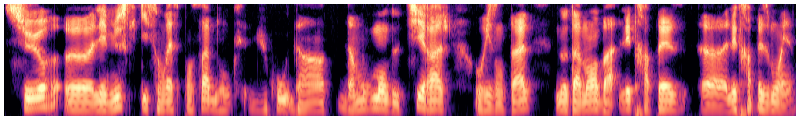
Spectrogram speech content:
sur euh, les muscles qui sont responsables donc du coup d'un mouvement de tirage horizontal, notamment bah, les trapèzes, euh, les trapèzes moyens.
